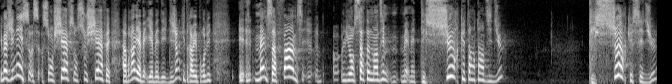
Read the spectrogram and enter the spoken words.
Imaginez son chef, son sous-chef. Abraham, il y avait, des, gens qui travaillaient pour lui. même sa femme euh, lui ont certainement dit, mais, t'es sûr que tu as entendu Dieu? T'es sûr que c'est Dieu?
